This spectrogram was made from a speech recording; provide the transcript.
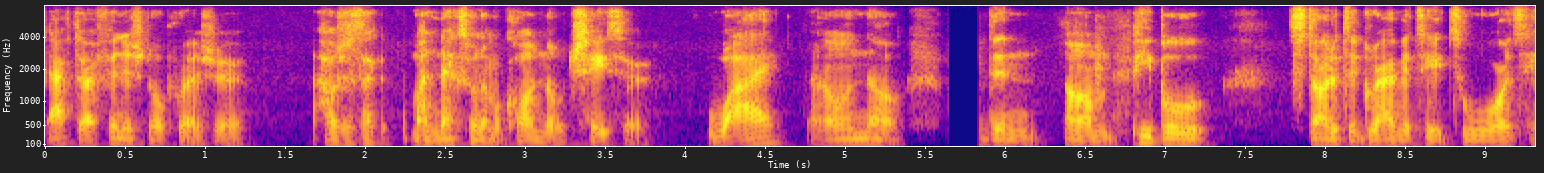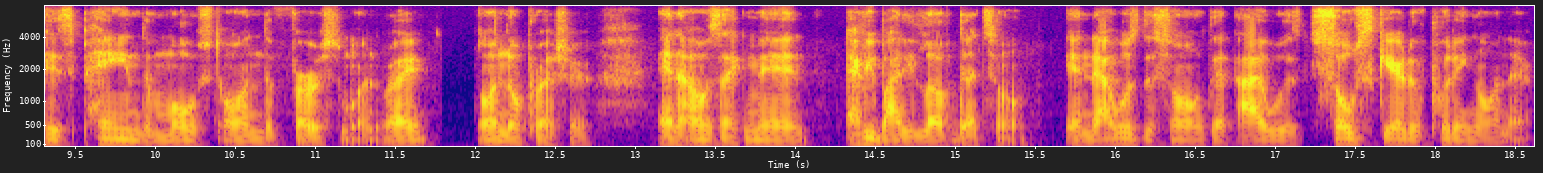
after I finished No Pressure, I was just like, my next one I'm gonna call No Chaser. Why? I don't know. Then um, people started to gravitate towards his pain the most on the first one, right? On No Pressure. And I was like, man, everybody loved that song. And that was the song that I was so scared of putting on there.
